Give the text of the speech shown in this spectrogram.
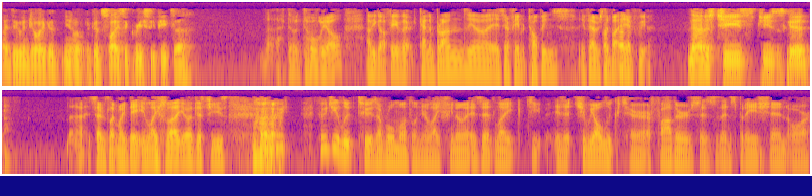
I do enjoy a good, you know, a good slice of greasy pizza. No, don't, don't we all? Have you got a favorite kind of brand? You know, is there favorite toppings? If I was to buy, if we, no, just cheese. Cheese is good. Nah, it sounds like my dating life. That you know, just cheese. who, who do you look to as a role model in your life? You know, is it like, do you, is it should we all look to our fathers as the inspiration, or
